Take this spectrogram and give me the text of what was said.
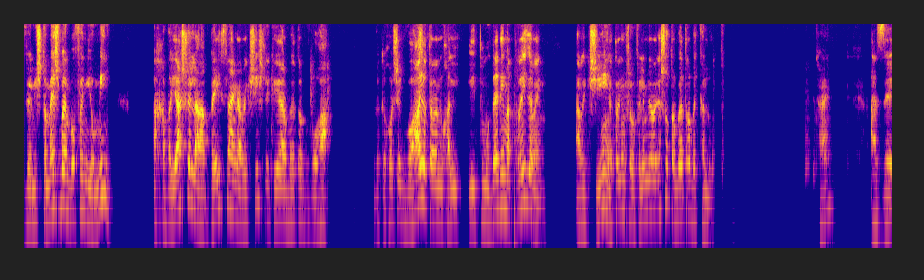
ומשתמש בהם באופן יומי, החוויה של ה baseline הרגשי שלי תהיה הרבה יותר גבוהה. וככל שהיא גבוהה יותר אני אוכל להתמודד עם הטריגרים הרגשיים, הטריגרים שמפעילים לי רגשות הרבה יותר בקלות. אוקיי? Okay? אז אה,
